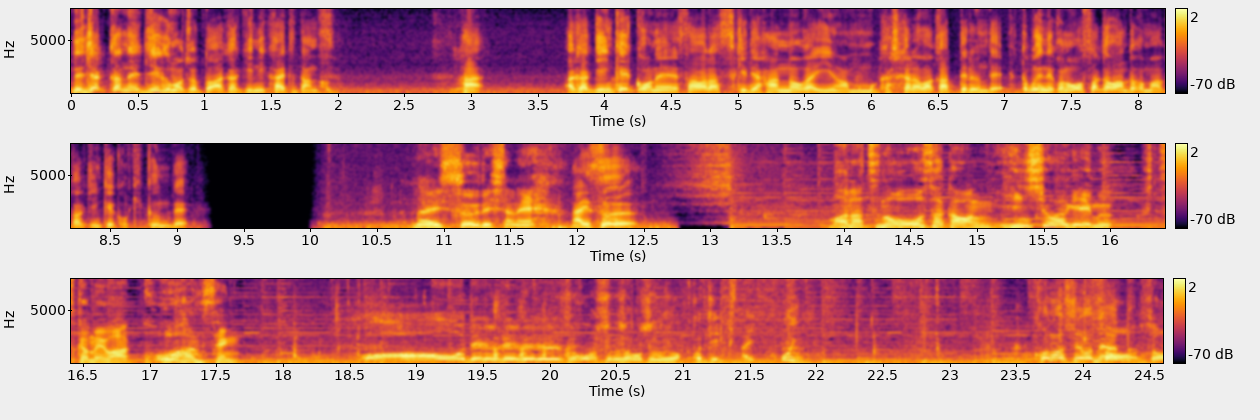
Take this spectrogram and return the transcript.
で若干ねジグもちょっと赤金に変えてたんですよ。はい。赤金結構ねサワラ好きで反応がいいのはもう昔から分かってるんで。特にねこの大阪湾とかも赤金結構効くんで、ナイスでしたね。ナイス。真夏の大阪湾インショアゲーム。2日目は後半戦。おお出る出る出る出る。そこすぐそこすぐそここっち。はい。おい。この潮目そうはそう。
